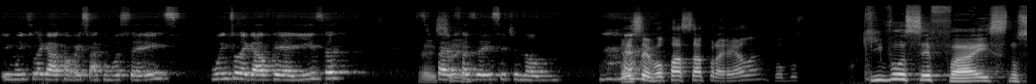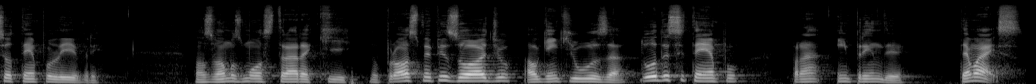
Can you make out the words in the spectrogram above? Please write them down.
E muito legal conversar com vocês. Muito legal ver a Isa. É Espero fazer isso de novo. É isso aí, vou passar para ela, vou buscar. O que você faz no seu tempo livre? Nós vamos mostrar aqui no próximo episódio alguém que usa todo esse tempo para empreender. Até mais!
